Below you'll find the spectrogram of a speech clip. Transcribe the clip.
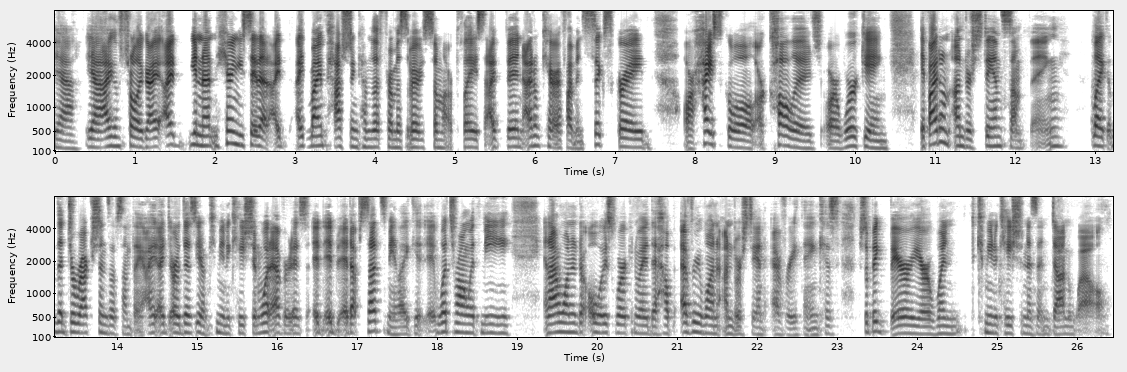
Yeah, yeah, I totally agree. I, I, you know, hearing you say that, I, I, my passion comes up from a very similar place. I've been, I don't care if I'm in sixth grade or high school or college or working, if I don't understand something, like the directions of something, I, I or this, you know, communication, whatever it is, it, it, it upsets me. Like, it, it, what's wrong with me? And I wanted to always work in a way to help everyone understand everything because there's a big barrier when communication isn't done well.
